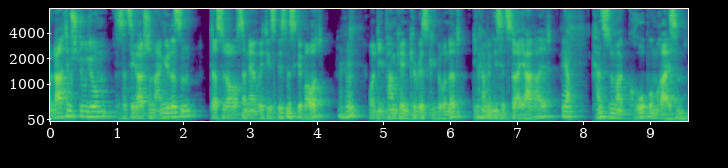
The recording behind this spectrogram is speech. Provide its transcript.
Und nach dem Studium, das hat sie gerade schon angerissen, dass du daraus dann ein richtiges Business gebaut mhm. und die Pumpkin Careers gegründet. Die mhm. Company ist jetzt drei Jahre alt. Ja. Kannst du mal grob umreißen,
